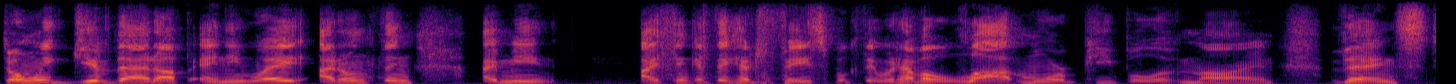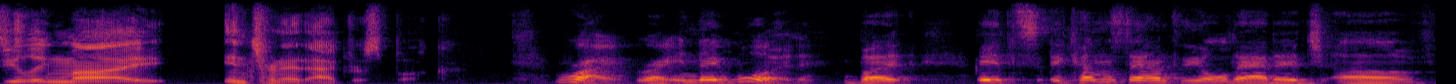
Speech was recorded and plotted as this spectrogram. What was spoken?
Don't we give that up anyway? I don't think. I mean, I think if they had Facebook, they would have a lot more people of mine than stealing my internet address book. Right, right, and they would, but it's it comes down to the old adage of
